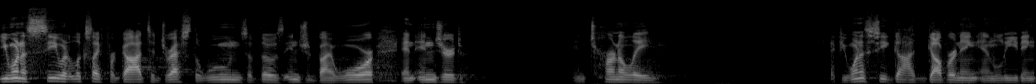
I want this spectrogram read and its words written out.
you want to see what it looks like for God to dress the wounds of those injured by war and injured internally. If you want to see God governing and leading,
